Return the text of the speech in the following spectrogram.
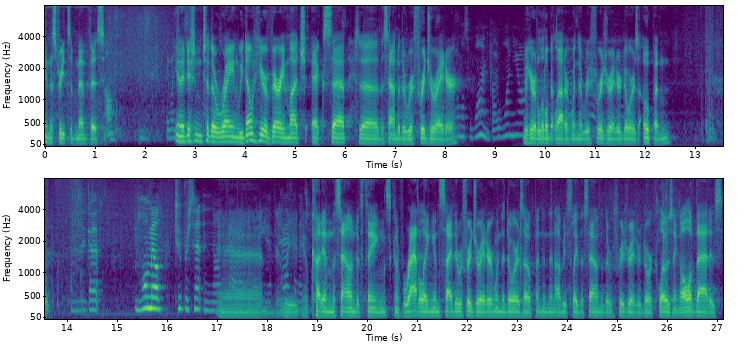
in the streets of Memphis. In addition to the rain, we don't hear very much except uh, the sound of the refrigerator. We hear it a little bit louder when the refrigerator doors open. I got whole milk, 2% and non-fat. And we you know, cut in the sound of things kind of rattling inside the refrigerator when the door is open, and then obviously the sound of the refrigerator door closing. All of that is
